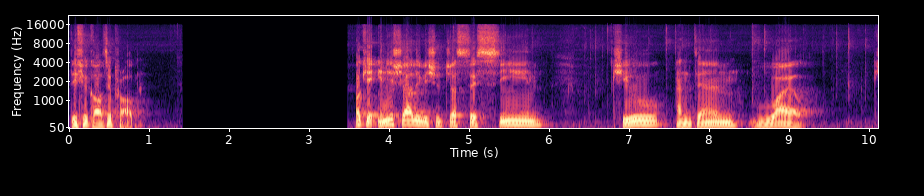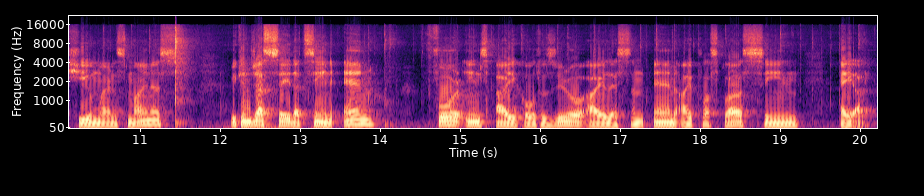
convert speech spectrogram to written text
difficulty problem. Okay, initially we should just say cin q and then while q minus minus, we can just say that cin n for int i equal to 0, i less than n, i plus plus, cin ai.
